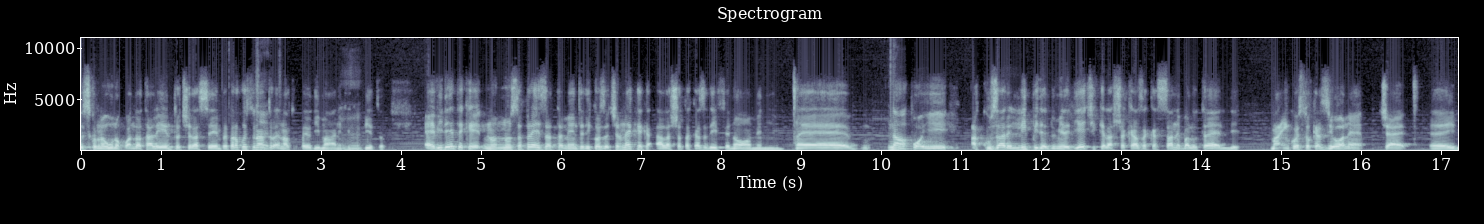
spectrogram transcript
secondo me uno quando ha talento ce l'ha sempre, però questo è un, altro, certo. è un altro paio di maniche, mm-hmm. capito? È evidente che non, non, saprei esattamente di cosa, cioè non è che ha lasciato a casa dei fenomeni, eh, no. tu puoi accusare il Lippi del 2010 che lascia a casa Cassano e Balotelli, ma in questa occasione cioè, eh,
